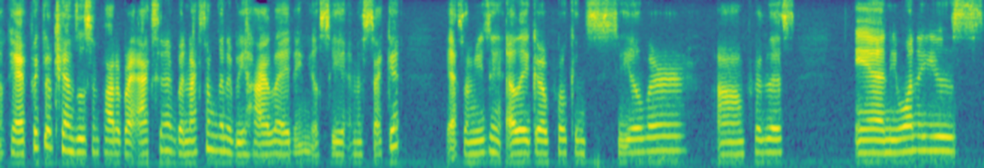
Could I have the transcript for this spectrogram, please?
Okay, I picked up translucent powder by accident, but next I'm going to be highlighting. You'll see it in a second. Yes, I'm using LA Girl Pro Concealer um, for this. And you want to use,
